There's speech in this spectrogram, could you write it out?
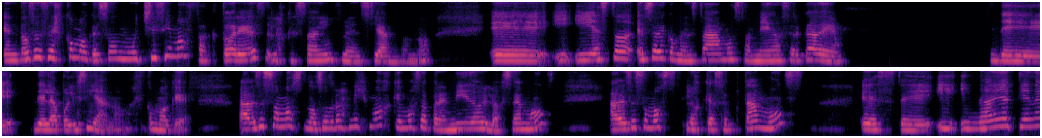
Entonces es como que son muchísimos factores los que están influenciando, ¿no? Eh, y, y, esto, eso que comenzábamos también acerca de, de, de la policía, ¿no? Como que a veces somos nosotros mismos que hemos aprendido y lo hacemos, a veces somos los que aceptamos, este, y, y nadie tiene,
